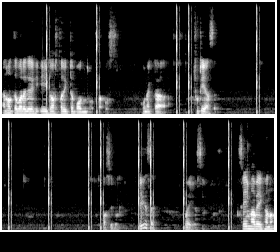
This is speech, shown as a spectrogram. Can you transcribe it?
আর হতে পারে যে এই দশ তারিখটা বন্ধ সাপোজ কোন একটা ছুটি আছে। পসিবল ঠিক আছে? হয়ে গেছে। সেম ভাবে এখানেও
